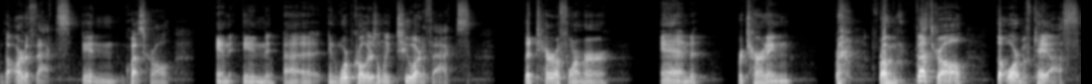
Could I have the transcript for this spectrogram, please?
the artifacts in quest crawl, and in uh, in warp crawl there's only two artifacts: the terraformer and returning from quest crawl the orb of chaos.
